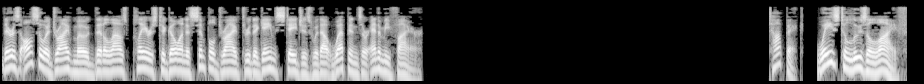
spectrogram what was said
There is also a drive mode that allows players to go on a simple drive through the game's stages without weapons or enemy fire. Ways to lose a life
